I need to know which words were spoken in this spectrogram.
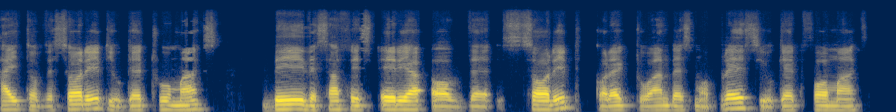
height of the solid, you get two marks. B, the surface area of the solid, correct to one decimal place, you get four marks.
